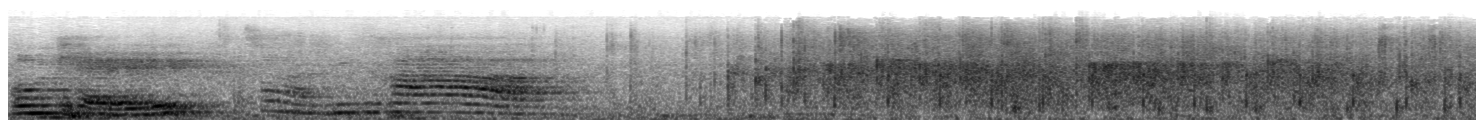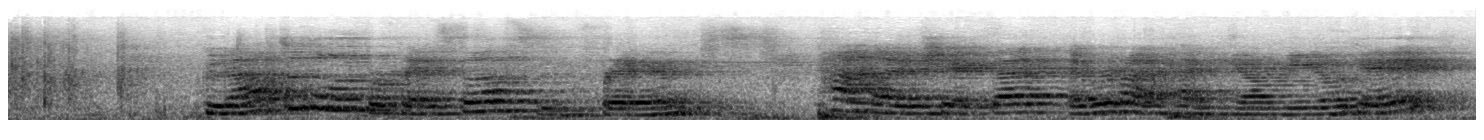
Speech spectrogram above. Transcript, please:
โ Good afternoon, professors and friends. Can I check that everyone can hear me, okay?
